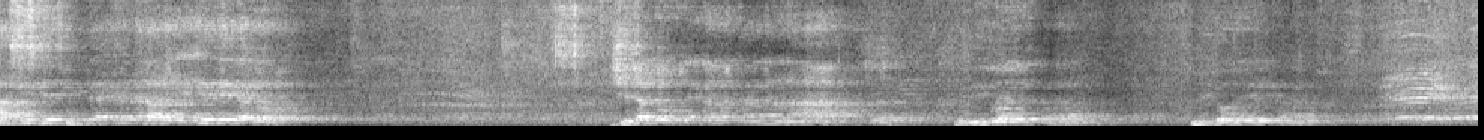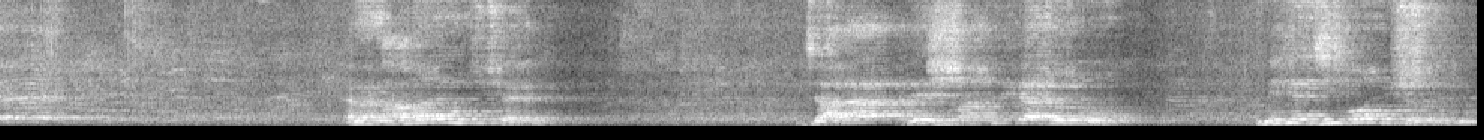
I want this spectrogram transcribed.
না। যে পিতা এখানে দাঁড়িয়ে কেঁদে গেল সেটা লোক দেখানো কান্না না হৃদয়ের কান্না ভিতরের কান্না এবার আমাদের উচিত যারা দেশ মাতৃকার জন্য নিজের জীবন বিসর্জন দিল,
